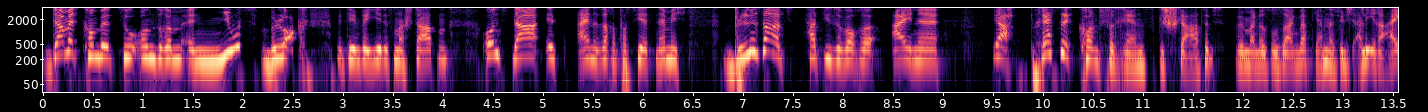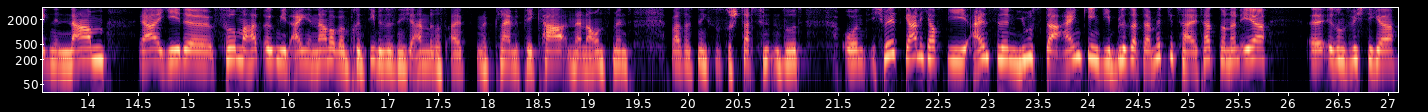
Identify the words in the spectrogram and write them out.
Damit kommen wir zu unserem äh, News-Blog, mit dem wir jedes Mal starten. Und da ist eine Sache passiert, nämlich Blizzard hat diese Woche eine ja, Pressekonferenz gestartet, wenn man das so sagen darf. Die haben natürlich alle ihre eigenen Namen. Ja, jede Firma hat irgendwie einen eigenen Namen, aber im Prinzip ist es nicht anderes als eine kleine PK, ein Announcement, was als nächstes so stattfinden wird. Und ich will jetzt gar nicht auf die einzelnen News da eingehen, die Blizzard da mitgeteilt hat, sondern eher äh, ist uns wichtiger,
